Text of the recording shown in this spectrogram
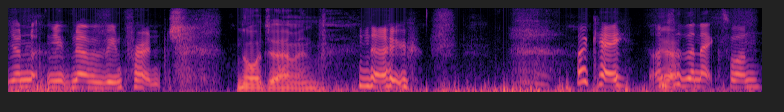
Not, you've never been French. Nor German. no. Okay, on Yeah. to the next one.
